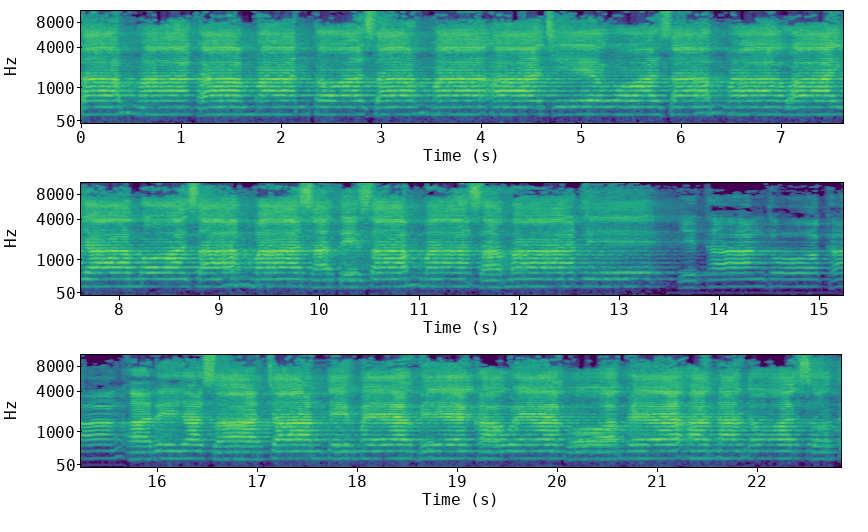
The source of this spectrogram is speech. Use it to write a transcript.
สัมมากัมมันโตสัมมาอาชีวสัมมาวายาโมสัมมาสติสัมมาสมาธิิทังทุกขังอริยสัจจันติเมเพียขเวปุเพอนันโนสุเต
